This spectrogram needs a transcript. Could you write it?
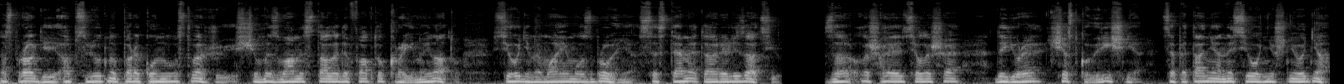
Насправді абсолютно переконливо стверджую, що ми з вами стали де-факто країною НАТО. Сьогодні ми маємо озброєння, системи та реалізацію. Залишається лише де юре часткові рішення. Це питання не сьогоднішнього дня,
